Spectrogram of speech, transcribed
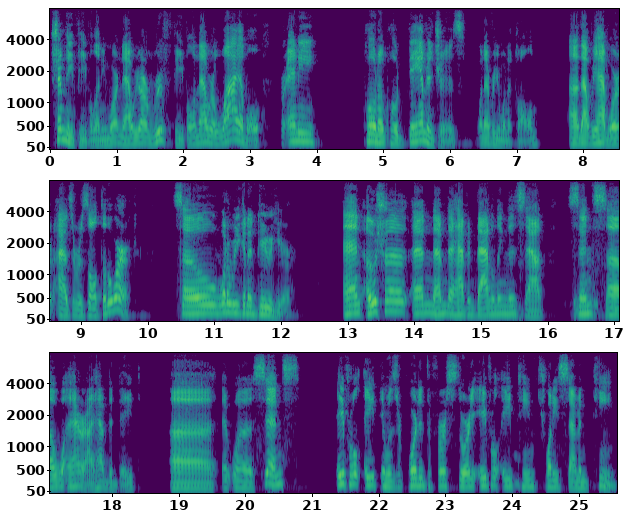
chimney people anymore. Now we are roof people, and now we're liable for any quote unquote damages, whatever you want to call them, uh, that we have or as a result of the work. So, what are we going to do here? And OSHA and them, they have been battling this out since, uh, I have the date. Uh, it was since April 8th, it was reported the first story, April 18th, 2017.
